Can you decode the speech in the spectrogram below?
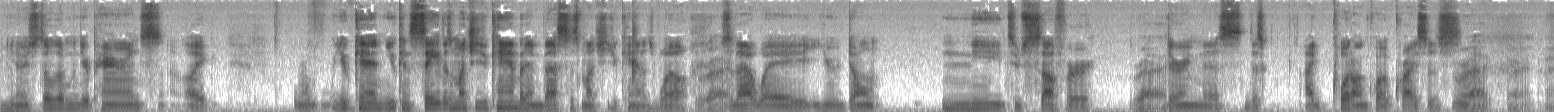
you know, Mhm. you're still living with your parents, like w- you can you can save as much as you can, but invest as much as you can as well. right, So that way you don't need to suffer right, during this this I quote unquote crisis. right, right, right.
